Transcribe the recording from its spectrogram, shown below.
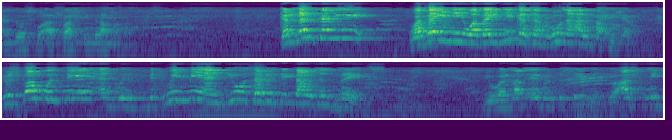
and those who are fasting Ramadan كلمتني وبيني وبينك سبعون ألف حجاب You spoke with me and with, between me and you 70,000 veils. You were not able to see me. You asked me,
